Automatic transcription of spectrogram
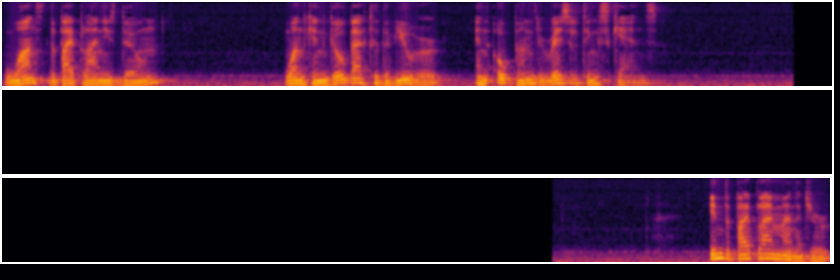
Once the pipeline is done, one can go back to the viewer and open the resulting scans. In the Pipeline Manager,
